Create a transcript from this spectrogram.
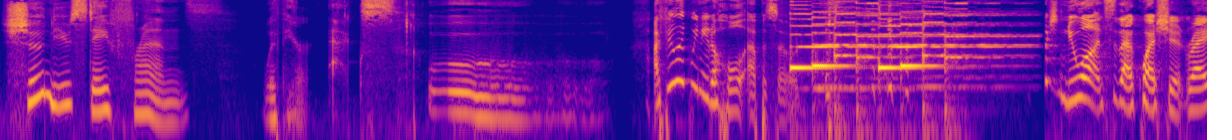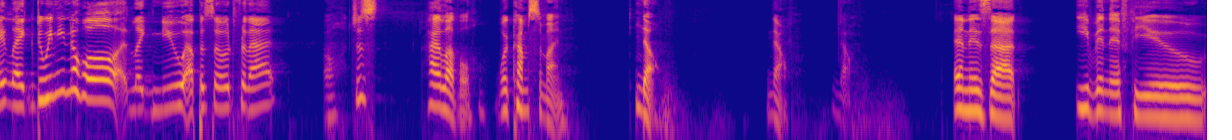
Should you stay friends with your ex? Ooh. I feel like we need a whole episode. Much nuance to that question, right? Like, do we need a whole like new episode for that? Oh, just high level. What comes to mind? No, No. no. And is that even if you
